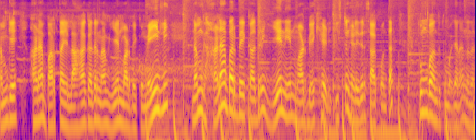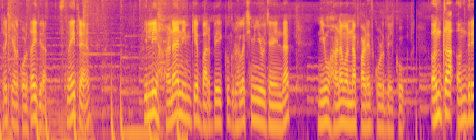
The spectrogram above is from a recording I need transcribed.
ನಮಗೆ ಹಣ ಬರ್ತಾ ಇಲ್ಲ, ಹಾಗಾದರೆ ನಾವು ಏನು ಮಾಡಬೇಕು? ಮೇಯ್ನ್ಲಿ ನಮ್ಗೆ ಹಣ ಬರಬೇಕಾದ್ರೆ ಏನೇನು ಮಾಡಬೇಕು ಹೇಳಿ. ಇಷ್ಟನ್ನು ಹೇಳಿದರೆ ಸಾಕು ಅಂತ ತುಂಬ ಅಂದರೆ ತುಂಬ ಜನ ನನ್ನ ಹತ್ರ ಕೇಳ್ಕೊಳ್ತಾ ಇದ್ದೀರಾ. ಸ್ನೇಹಿತರೆ, ಇಲ್ಲಿ ಹಣ ನಿಮಗೆ ಬರಬೇಕು ಗೃಹಲಕ್ಷ್ಮಿ ಯೋಜನೆಯಿಂದ. ನೀವು ಹಣವನ್ನು ಪಡೆದುಕೊಳ್ಬೇಕು. ಅಂತ ಅಂದರೆ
